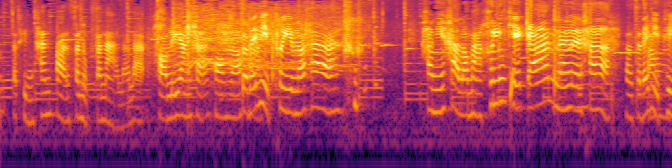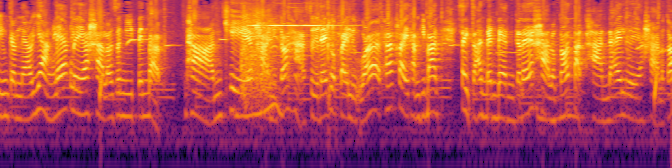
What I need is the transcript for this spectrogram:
บจะถึงขั้นตอนสนุกสนานแล้วล่ะ พร้อมหรือยังคะพร้อมแล้ว จะได้บีบครีมแล้วค่ะ คราวนี้ค่ะเรามาขึ้นรูปเค้กกันได้เลยค่ะ เราจะได้บีบครีมกันแล้วอย่างแรกเลยอะค่ะ เราจะมีเป็นแบบ ฐานเค้กค่ะอืมนี่ก็หาซื้อได้ทั่วไปหรือว่าถ้าใครทำที่บ้านใส่จานแบนๆก็ได้ค่ะ แล้วก็ตัดทานได้เลยอะค่ะ แล้วก็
